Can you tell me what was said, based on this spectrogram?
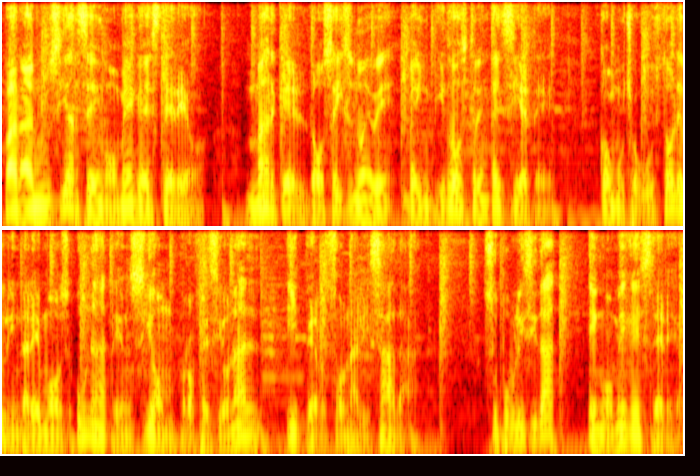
Para anunciarse en Omega Estéreo, marque el 269-2237. Con mucho gusto le brindaremos una atención profesional y personalizada. Su publicidad en Omega Estéreo.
